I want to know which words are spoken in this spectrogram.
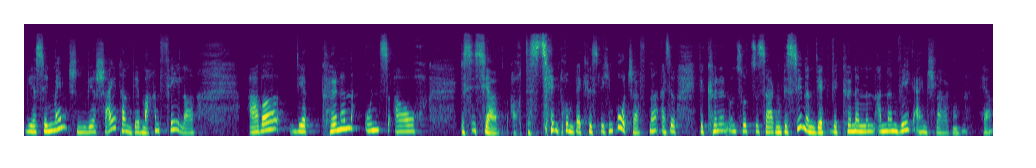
wir sind Menschen, wir scheitern, wir machen Fehler. Aber wir können uns auch, das ist ja auch das Zentrum der christlichen Botschaft, ne? also wir können uns sozusagen besinnen, wir, wir können einen anderen Weg einschlagen. Ja?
